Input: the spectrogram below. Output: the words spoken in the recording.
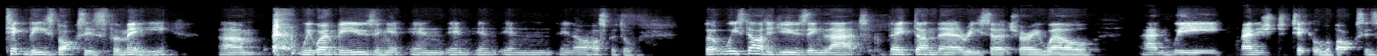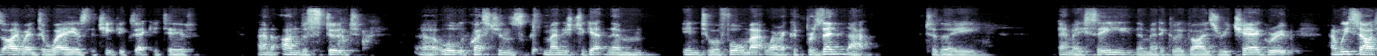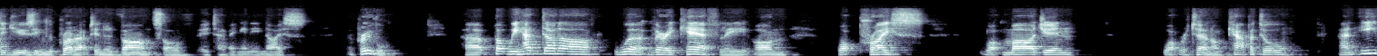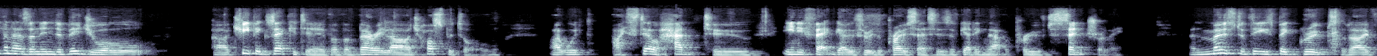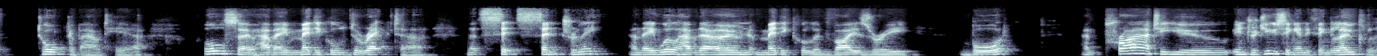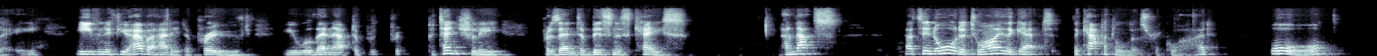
tick these boxes for me, um, we won't be using it in, in, in, in, in our hospital. But we started using that. They'd done their research very well, and we managed to tick all the boxes. I went away as the chief executive and understood uh, all the questions, managed to get them into a format where I could present that to the MAC, the Medical Advisory Chair Group, and we started using the product in advance of it having any NICE approval. Uh, but we had done our work very carefully on what price, what margin, what return on capital, and even as an individual uh, chief executive of a very large hospital, I would I still had to, in effect, go through the processes of getting that approved centrally. And most of these big groups that I've talked about here also have a medical director that sits centrally, and they will have their own medical advisory board. And prior to you introducing anything locally, even if you haven't had it approved, you will then have to potentially present a business case. And that's That's in order to either get the capital that's required or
